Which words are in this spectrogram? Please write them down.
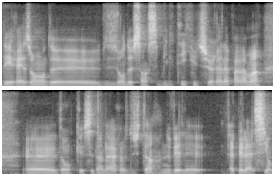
des raisons de disons de sensibilité culturelle apparemment donc c'est dans l'air du temps nouvelle appellation.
